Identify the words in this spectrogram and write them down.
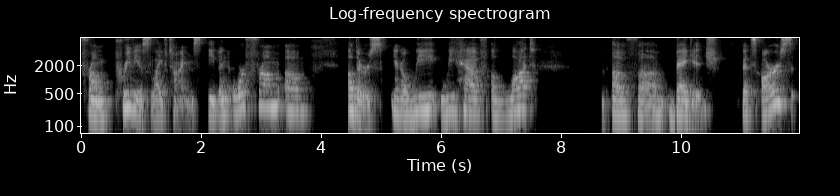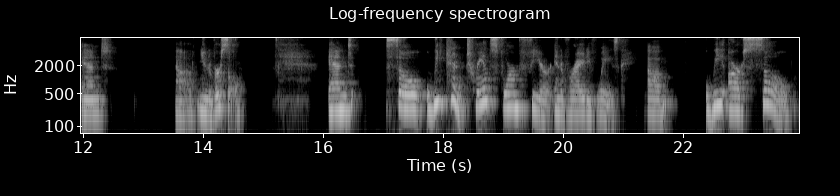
from previous lifetimes, even or from um, others. You know, we we have a lot of uh, baggage that's ours and uh, universal. And so we can transform fear in a variety of ways. Um, we are so,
